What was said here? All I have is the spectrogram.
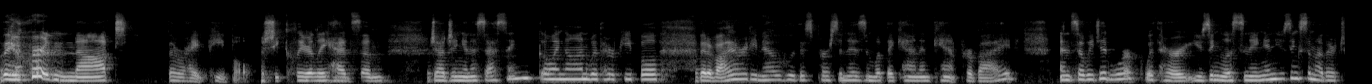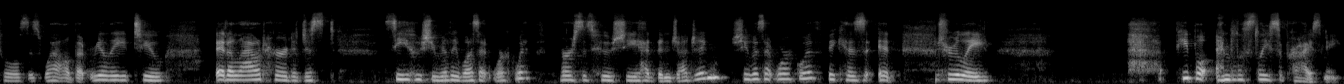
They were not the right people. She clearly mm-hmm. had some judging and assessing going on with her people, a bit of I already know who this person is and what they can and can't provide. And so we did work with her using listening and using some other tools as well, but really to it allowed her to just see who she really was at work with versus who she had been judging she was at work with. Because it truly people endlessly surprise me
